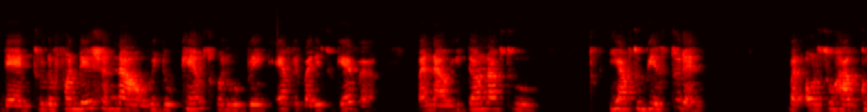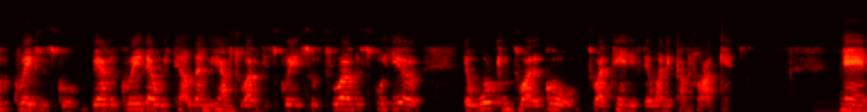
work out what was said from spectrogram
Then through the foundation now we do camps when we bring everybody together. But now you don't have to you have to be a student, but also have good grades in school. We have a grade that we tell them you have to have this grade. So throughout the school year, they're working toward a goal to attain if they want to come to our camps. Mm-hmm. And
